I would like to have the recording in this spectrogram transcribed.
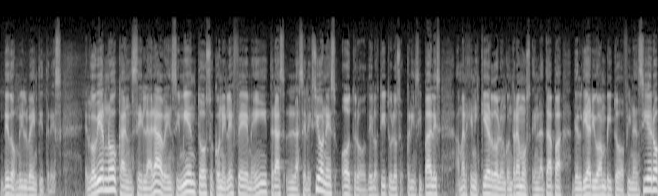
de 2023. El gobierno cancelará vencimientos con el FMI tras las elecciones. Otro de los títulos principales a margen izquierdo lo encontramos en la tapa del diario Ámbito Financiero.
